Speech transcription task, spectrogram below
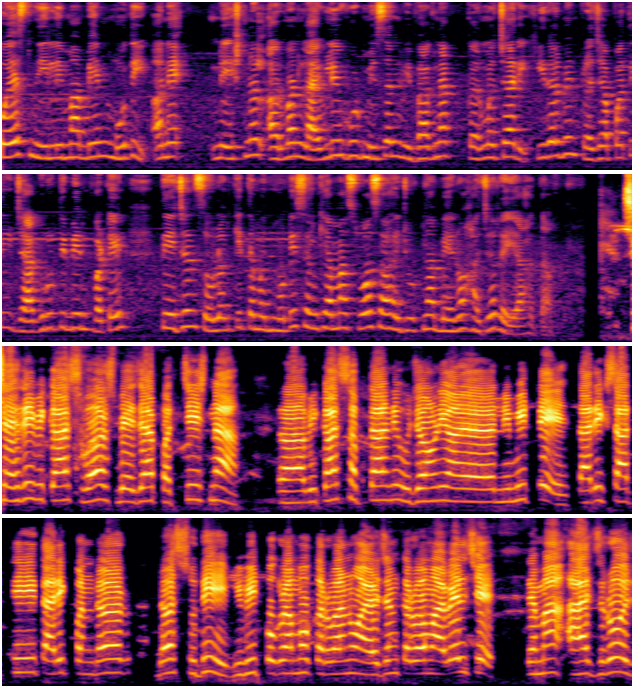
ઓએસ નીલિમાબેન મોદી અને નેશનલ અર્બન લાઇવલીહુડ મિશન વિભાગના કર્મચારી હિરલબેન પ્રજાપતિ, જાગૃતિબેન પટેલ, તેજલ સોલંકી તેમજ મોટી સંખ્યામાં સ્વસહાય જૂથના બહેનો હાજર રહ્યા હતા. શહેરી વિકાસ વર્ષ બે હજાર પચીસના વિકાસ સપ્તાહની ઉજવણી નિમિત્તે તારીખ સાતથી તારીખ પંદર દસ સુધી વિવિધ પ્રોગ્રામો કરવાનું આયોજન કરવામાં આવેલ છે. તેમાં આજ રોજ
